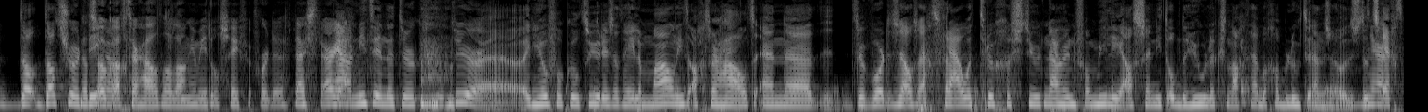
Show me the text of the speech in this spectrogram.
dat, dat soort dat dingen. Dat is ook achterhaald al lang inmiddels, even voor de luisteraar. Ja, nou, niet in de Turkse cultuur. in heel veel culturen is dat helemaal niet achterhaald. En er worden zelfs echt vrouwen teruggestuurd naar hun familie als ze niet op de huwelijksnacht hebben gebloed en zo. Dus dat ja. is echt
